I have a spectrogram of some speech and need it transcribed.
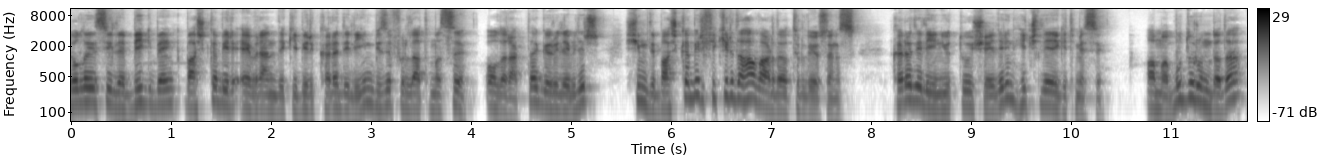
Dolayısıyla Big Bang başka bir evrendeki bir kara deliğin bizi fırlatması olarak da görülebilir. Şimdi başka bir fikir daha vardı hatırlıyorsanız. Kara deliğin yuttuğu şeylerin hiçliğe gitmesi. Ama bu durumda da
